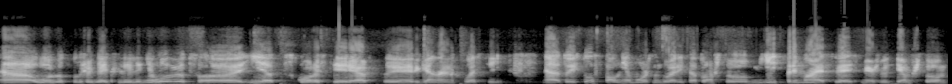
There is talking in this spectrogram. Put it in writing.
э, ловят поджигатели или не ловят, э, и от скорости реакции региональных властей. То есть тут вполне можно говорить о том, что есть прямая связь между тем, что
